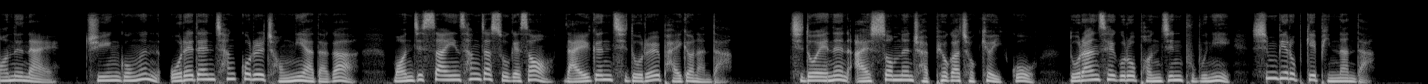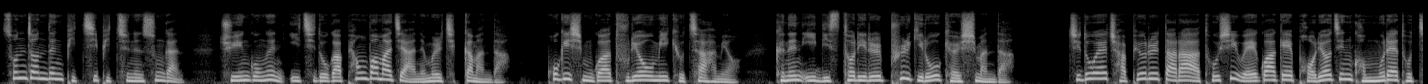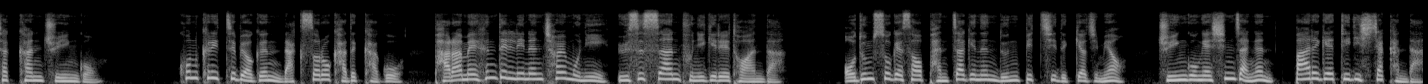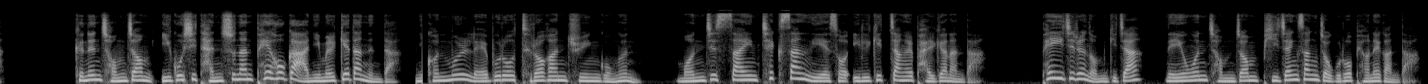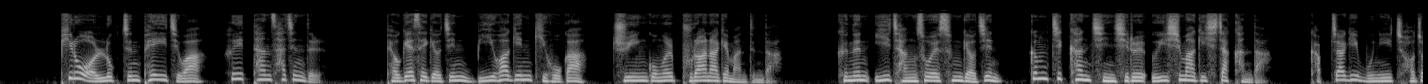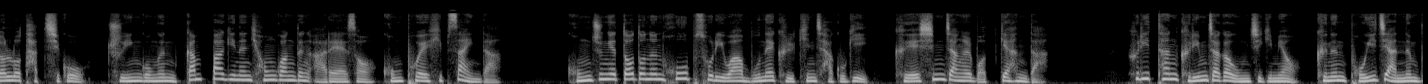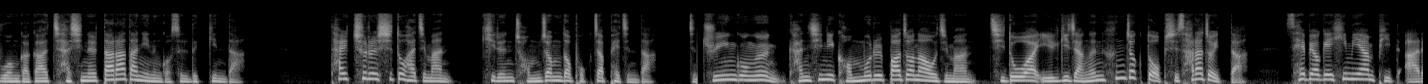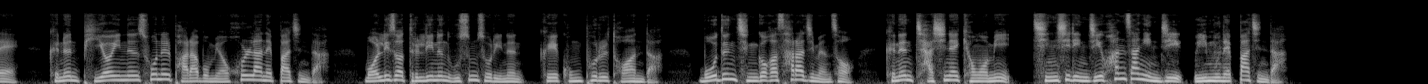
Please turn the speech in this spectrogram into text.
어느 날 주인공은 오래된 창고를 정리하다가 먼지 쌓인 상자 속에서 낡은 지도를 발견한다. 지도에는 알 수 없는 좌표가 적혀 있고 노란색으로 번진 부분이 신비롭게 빛난다. 손전등 빛이 비추는 순간 주인공은 이 지도가 평범하지 않음을 직감한다. 호기심과 두려움이 교차하며 그는 이 미스터리를 풀기로 결심한다. 지도의 좌표를 따라 도시 외곽에 버려진 건물에 도착한 주인공. 콘크리트 벽은 낙서로 가득하고 바람에 흔들리는 철문이 으스스한 분위기를 더한다. 어둠 속에서 반짝이는 눈빛이 느껴지며 주인공의 심장은 빠르게 뛰기 시작한다. 그는 점점 이곳이 단순한 폐허가 아님을 깨닫는다. 건물 내부로 들어간 주인공은 먼지 쌓인 책상 위에서 일기장을 발견한다. 페이지를 넘기자 내용은 점점 비정상적으로 변해간다. 피로 얼룩진 페이지와 흐릿한 사진들, 벽에 새겨진 미확인 기호가 주인공을 불안하게 만든다. 그는 이 장소에 숨겨진 끔찍한 진실을 의심하기 시작한다. 갑자기 문이 저절로 닫히고 주인공은 깜빡이는 형광등 아래에서 공포에 휩싸인다. 공중에 떠도는 호흡 소리와 문에 긁힌 자국이 그의 심장을 멎게 한다. 흐릿한 그림자가 움직이며 그는 보이지 않는 무언가가 자신을 따라다니는 것을 느낀다. 탈출을 시도하지만 길은 점점 더 복잡해진다. 주인공은 간신히 건물을 빠져나오지만 지도와 일기장은 흔적도 없이 사라져 있다. 새벽의 희미한 빛 아래 그는 비어있는 손을 바라보며 혼란에 빠진다. 멀리서 들리는 웃음소리는 그의 공포를 더한다. 모든 증거가 사라지면서 그는 자신의 경험이 진실인지 환상인지 의문에 빠진다.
